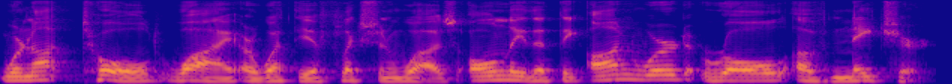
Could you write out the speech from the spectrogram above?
We're not told why or what the affliction was, only that the onward roll of nature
